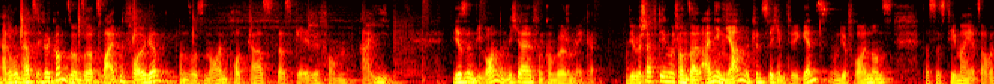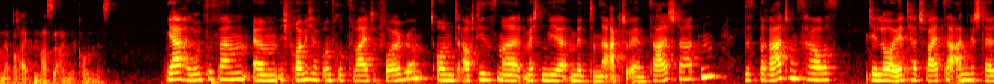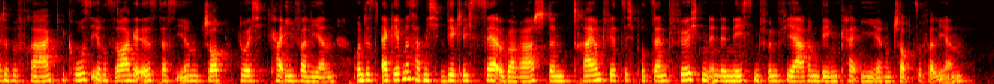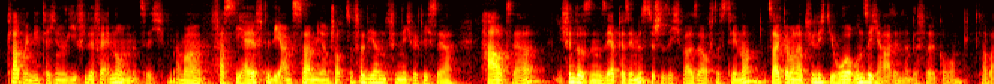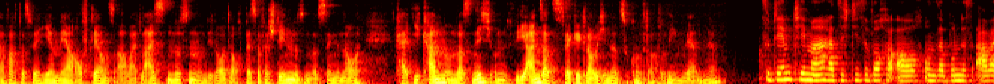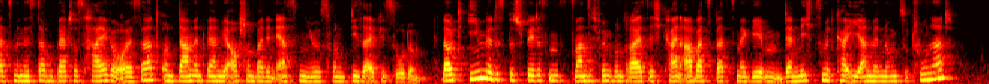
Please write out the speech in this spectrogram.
Hallo und herzlich willkommen zu unserer zweiten Folge unseres neuen Podcasts Das Gelbe vom AI. Wir sind Yvonne und Michael von Conversion Maker. Wir beschäftigen uns schon seit einigen Jahren mit künstlicher Intelligenz und wir freuen uns, dass das Thema jetzt auch in der breiten Masse angekommen ist. Ja, hallo zusammen. Ähm, ich freue mich auf unsere zweite Folge und auch dieses Mal möchten wir mit einer aktuellen Zahl starten. Das Beratungshaus Deloitte hat Schweizer Angestellte befragt, wie groß ihre Sorge ist, dass sie ihren Job durch KI verlieren. Und das Ergebnis hat mich wirklich sehr überrascht, denn 43 Prozent fürchten in den nächsten fünf Jahren wegen KI ihren Job zu verlieren. Klar bringt die Technologie viele Veränderungen mit sich, aber fast die Hälfte, die Angst haben, ihren Job zu verlieren, finde ich wirklich sehr hart. Ja? Ich finde, das ist eine sehr pessimistische Sichtweise auf das Thema, zeigt aber natürlich die hohe Unsicherheit in der Bevölkerung. Ich glaube einfach, dass wir hier mehr Aufklärungsarbeit leisten müssen und die Leute auch besser verstehen müssen, was denn genau KI kann und was nicht und wie die Einsatzzwecke, glaube ich, in der Zukunft auch liegen werden. Ja? Zu dem Thema hat sich diese Woche auch unser Bundesarbeitsminister Hubertus Heil geäußert und damit wären wir auch schon bei den ersten News von dieser Episode. Laut ihm wird es bis spätestens 2035 keinen Arbeitsplatz mehr geben, der nichts mit KI-Anwendungen zu tun hat.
